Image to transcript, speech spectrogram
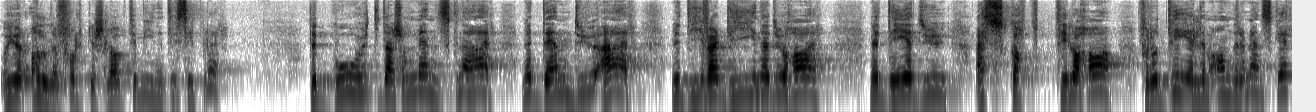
og gjør alle folkeslag til mine disipler. Det Gå ut der som menneskene er, med den du er, med de verdiene du har, med det du er skapt til å ha, for å dele med andre mennesker.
